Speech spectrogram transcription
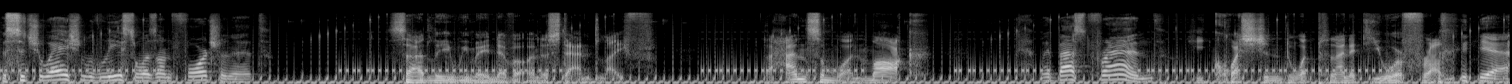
The situation with Lisa was unfortunate. Sadly, we may never understand life. The handsome one, Mark, My best friend. he questioned what planet you were from. yeah.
